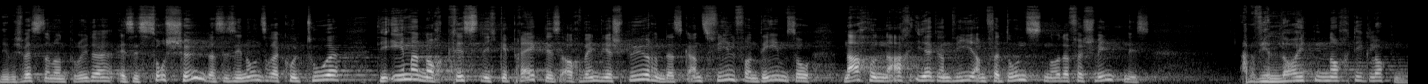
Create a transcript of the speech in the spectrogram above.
Liebe Schwestern und Brüder, es ist so schön, dass es in unserer Kultur, die immer noch christlich geprägt ist, auch wenn wir spüren, dass ganz viel von dem so nach und nach irgendwie am Verdunsten oder Verschwinden ist. Aber wir läuten noch die Glocken.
